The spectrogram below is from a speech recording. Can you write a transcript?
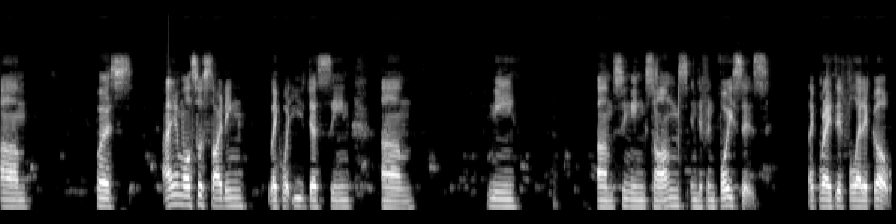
Um, first, I am also starting like what you just seen, um, me um, singing songs in different voices, like what I did for Let It Go.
